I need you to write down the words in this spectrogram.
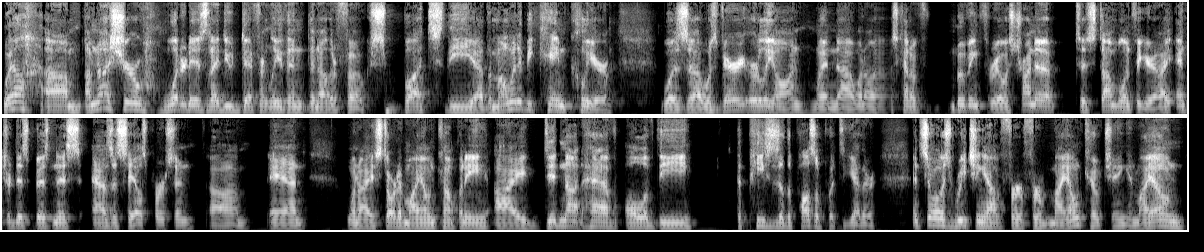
Well, um, I'm not sure what it is that I do differently than, than other folks, but the uh, the moment it became clear was uh, was very early on when uh, when I was kind of moving through. I was trying to to stumble and figure. Out. I entered this business as a salesperson, um, and when I started my own company, I did not have all of the the pieces of the puzzle put together, and so I was reaching out for for my own coaching and my own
